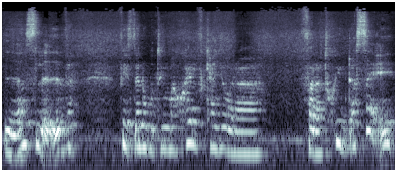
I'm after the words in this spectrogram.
i ens liv? Finns det någonting man själv kan göra för att skydda sig?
